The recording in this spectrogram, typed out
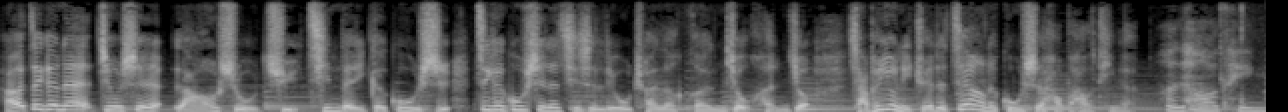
好，这个呢就是老鼠娶亲的一个故事。这个故事呢，其实流传了很久很久。小朋友，你觉得这样的故事好不好听啊？很好听，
